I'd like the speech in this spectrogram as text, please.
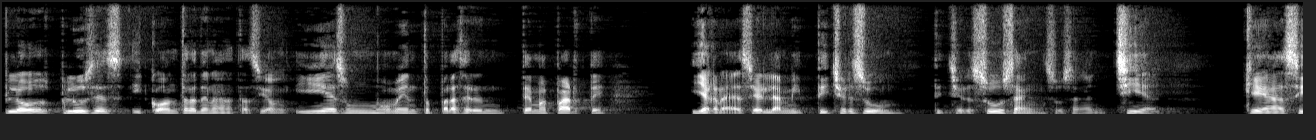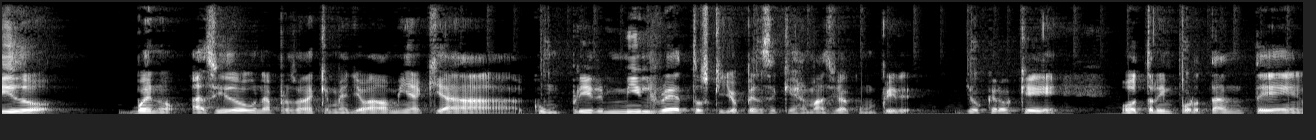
pluses y contras de la natación. Y es un momento para hacer un tema aparte y agradecerle a mi teacher Su, teacher Susan, Susan Anchía, que ha sido, bueno, ha sido una persona que me ha llevado a mí aquí a cumplir mil retos que yo pensé que jamás iba a cumplir. Yo creo que otra importante,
